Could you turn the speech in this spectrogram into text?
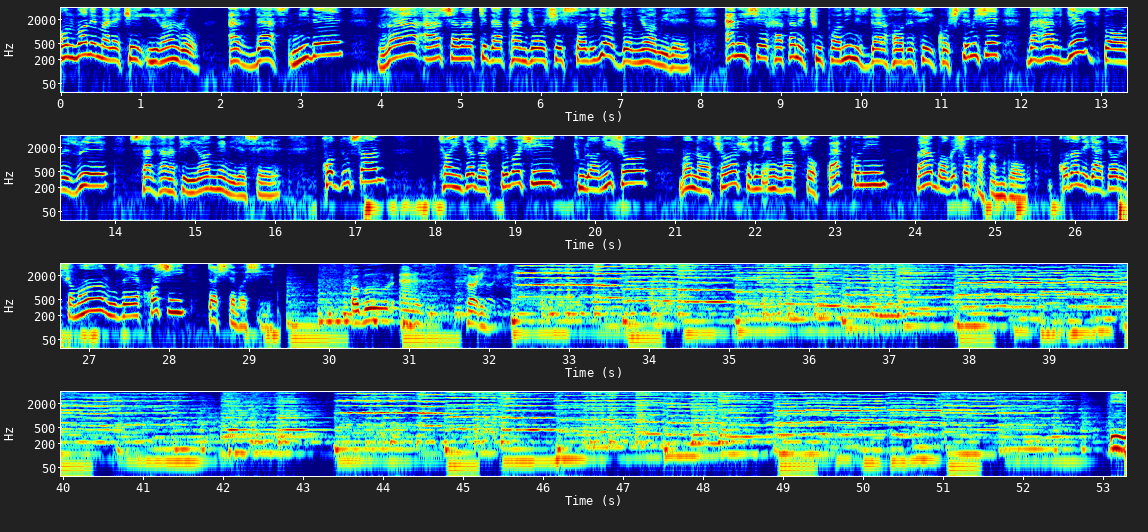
عنوان ملکه ایران رو از دست میده و عرض شود که در 56 سالگی از دنیا میره. امیر شیخ حسن چوپانی نیز در حادثه کشته میشه و هرگز به آرزوی سلطنت ایران نمی‌رسه. خب دوستان تا اینجا داشته باشید. طولانی شد. ما ناچار شدیم اینقدر صحبت کنیم و باقیشو خواهم گفت. خدا نگهدار شما. روز خوشی داشته باشید. عبور از تاریخ.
